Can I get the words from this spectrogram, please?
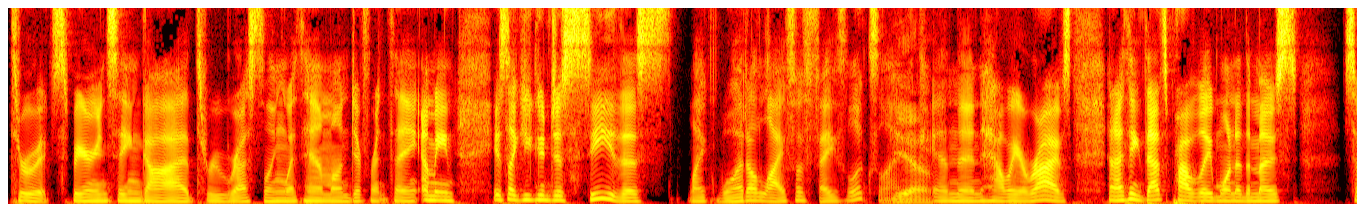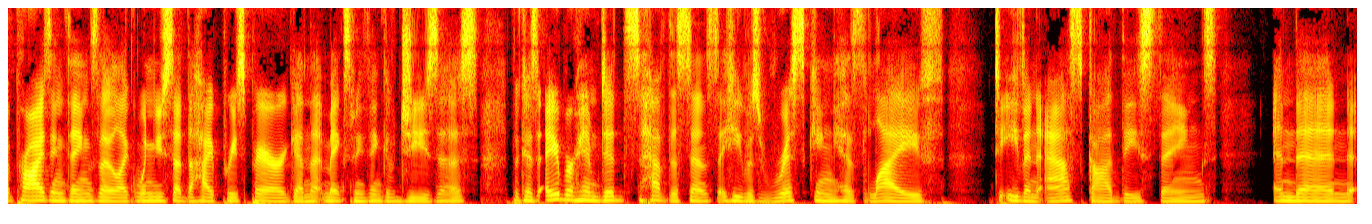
through experiencing God, through wrestling with him on different things. I mean, it's like you can just see this like what a life of faith looks like Yeah. and then how he arrives. And I think that's probably one of the most surprising things though like when you said the high priest prayer again that makes me think of Jesus because Abraham did have the sense that he was risking his life to even ask God these things and then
